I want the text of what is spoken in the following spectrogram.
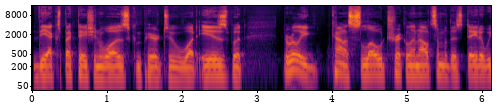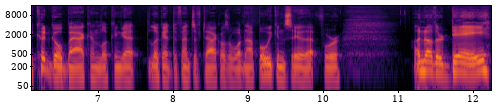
the expectation was compared to what is, but they're really kind of slow trickling out some of this data. We could go back and looking at look at defensive tackles or whatnot, but we can say that for another day.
